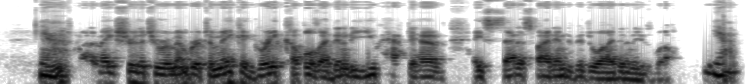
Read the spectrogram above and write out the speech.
And we yeah try to make sure that you remember to make a great couple's identity, you have to have a satisfied individual identity as well. yeah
